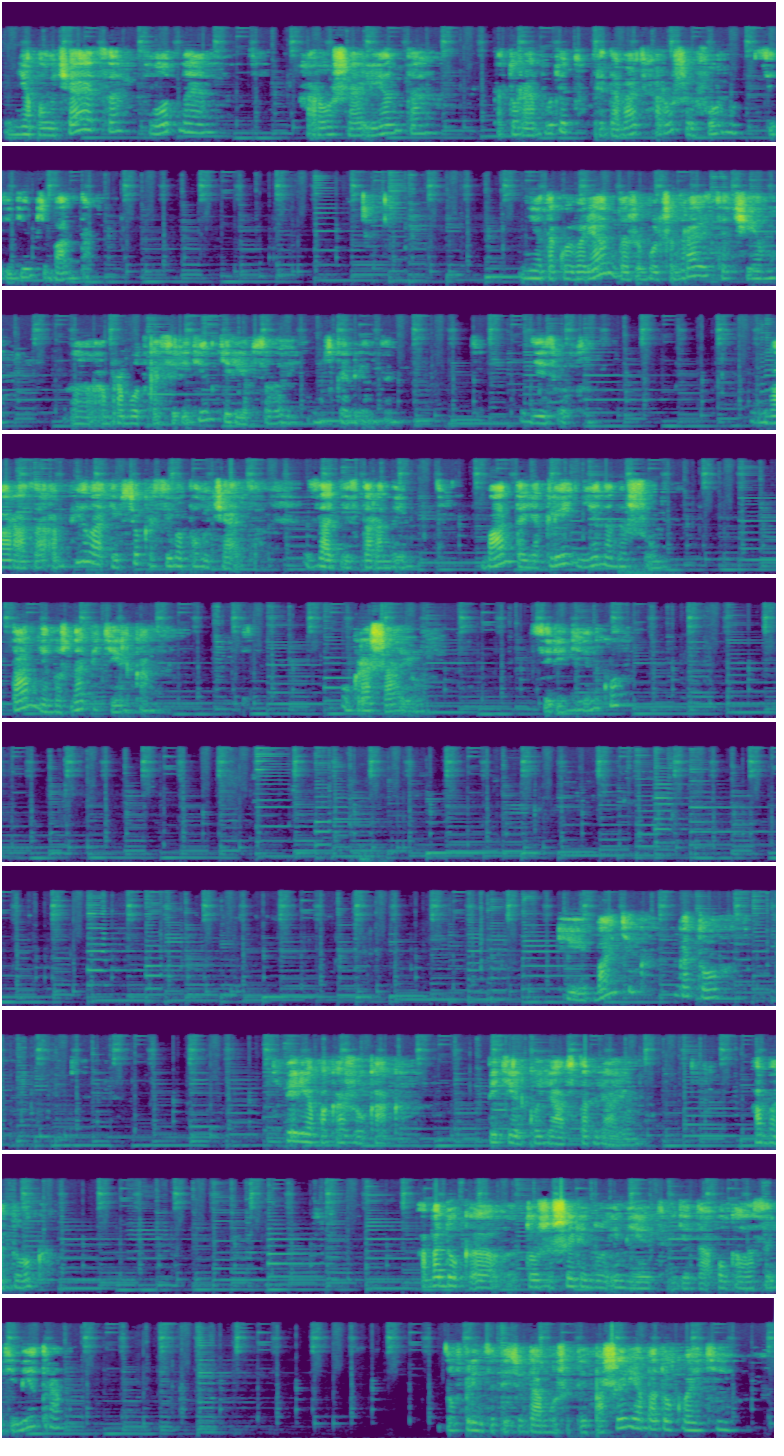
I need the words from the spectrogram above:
у меня получается плотная, хорошая лента, которая будет придавать хорошую форму серединке банта. Мне такой вариант даже больше нравится, чем а, обработка серединки репсовой узкой лентой. Здесь вот два раза обвила и все красиво получается. С задней стороны банта я клей не наношу. Там мне нужна петелька. Украшаю серединку. И бантик готов. Теперь я покажу, как петельку я вставляю ободок. Ободок э, тоже ширину имеет где-то около сантиметра. Ну, в принципе, сюда может и пошире ободок войти.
